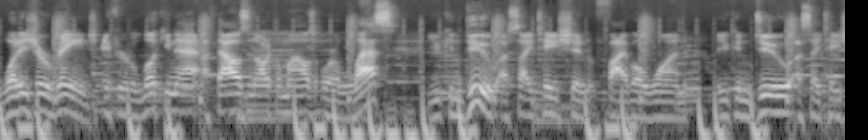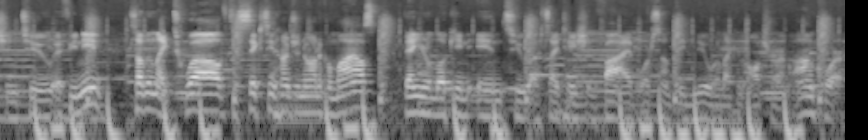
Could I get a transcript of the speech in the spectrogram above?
What is your range? If you're looking at a thousand nautical miles or less, you can do a citation 501, you can do a citation 2. If you need something like 12 to 1600 nautical miles, then you're looking into a citation 5 or something newer like an Ultra or an Encore.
